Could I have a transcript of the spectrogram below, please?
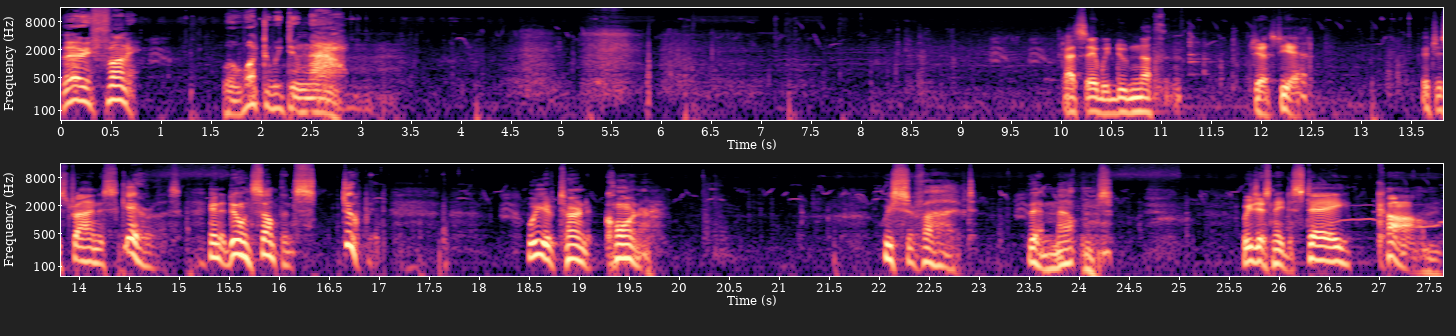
Very funny. Well, what do we do now? I say we do nothing. Just yet. They're just trying to scare us into doing something stupid. We have turned a corner. We survived them mountains. We just need to stay calm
